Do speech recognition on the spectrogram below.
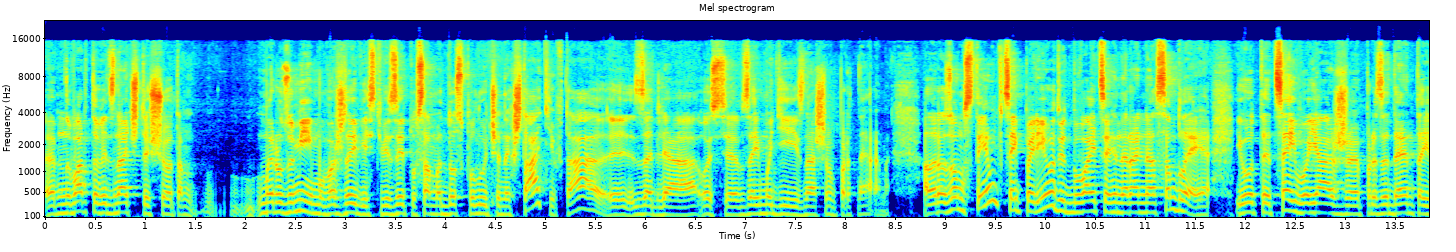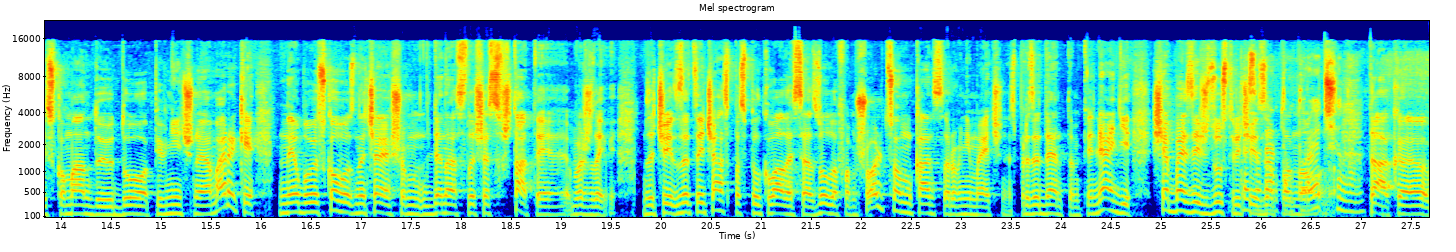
Е, ну, Варто відзначити, що там ми розуміємо важливість візиту саме до Сполучених Штатів та е, задля ось взаємодії з нашими партнерами. Але разом з тим в цей період відбувається Генеральна асамблея, і от цей вояж президента із командою до Північної Америки не обов'язково означає, що для нас лише штати важливі. За цей час поспілкувалися з Олафом Шольцом, канцлером Німеччини, з президентом Фінляндії. Ще безліч зустрічей заплановано. Так, е,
